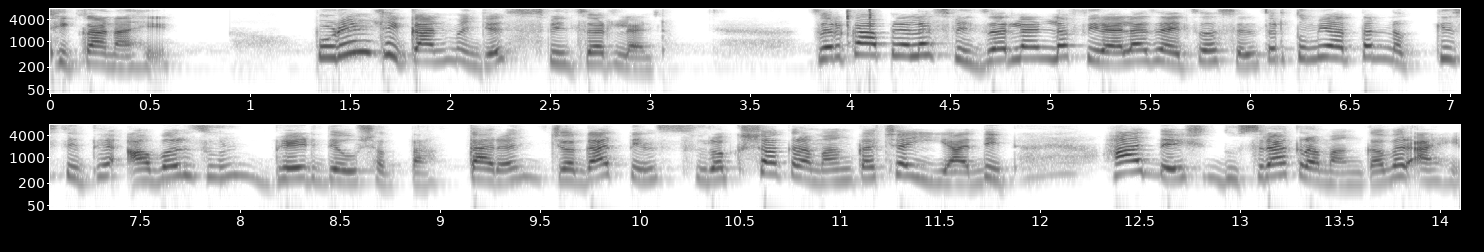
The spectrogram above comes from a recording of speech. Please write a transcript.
ठिकाण आहे. पुढील ठिकाण म्हणजे स्वित्झर्लंड. जर का आपल्याला स्वित्झर्लंडला फिरायला जायचं असेल तर तुम्ही आता नक्कीच तिथे आवर्जून भेट देऊ शकता. कारण जगातील सुरक्षा क्रमांकाच्या यादीत हा देश दुसऱ्या क्रमांकावर आहे.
